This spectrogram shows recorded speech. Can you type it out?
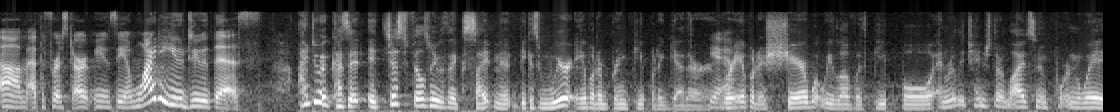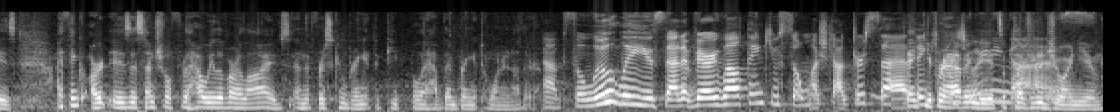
um, at the Frist Art Museum. Why do you do this? I do it because it, it just fills me with excitement because we're able to bring people together. Yeah. We're able to share what we love with people and really change their lives in important ways. I think art is essential for how we live our lives, and the Frist can bring it to people and have them bring it to one another. Absolutely, you said it very well. Thank you so much, Dr. Seth. Thank, you for having me. It's a pleasure us. to join you.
